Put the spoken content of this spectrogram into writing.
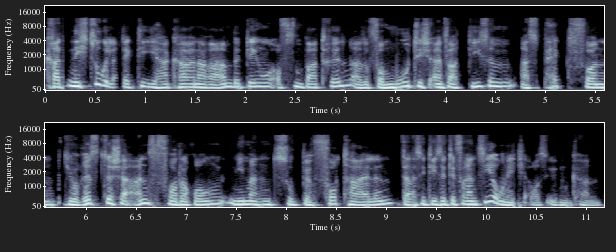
gerade nicht zugelassen. Steckt die IHK in einer Rahmenbedingung offenbar drin. Also vermute ich einfach diesem Aspekt von juristischer Anforderung niemanden zu bevorteilen, dass sie diese Differenzierung nicht ausüben kann.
